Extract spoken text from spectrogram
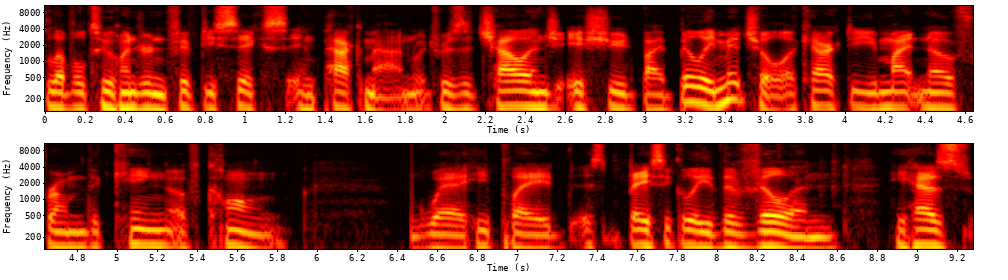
level 256 in Pac-Man, which was a challenge issued by Billy Mitchell, a character you might know from The King of Kong, where he played basically the villain. He has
